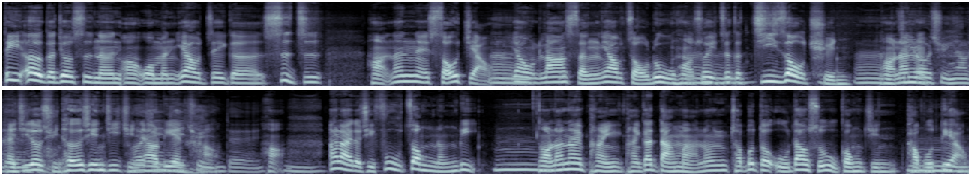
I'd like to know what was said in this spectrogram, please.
第二个就是呢，哦，我们要这个四肢。好，那那手脚要拉绳，要走路哈，所以这个肌肉群，好，那那还肌肉群、核心肌群要练好。对，好，啊来的是负重能力，嗯，好，那那排排个档嘛，那差不多五到十五公斤，跑不掉。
